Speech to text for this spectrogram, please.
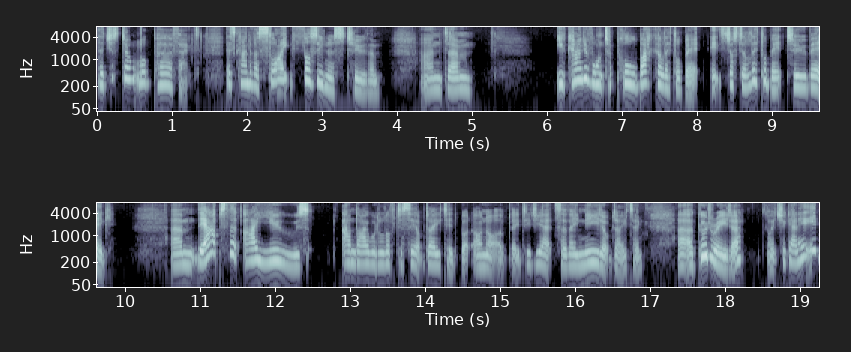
they just don't look perfect. There's kind of a slight fuzziness to them, and um, you kind of want to pull back a little bit. It's just a little bit too big. Um, the apps that I use and I would love to see updated, but are not updated yet, so they need updating. Uh, a Goodreader, which again it, it,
